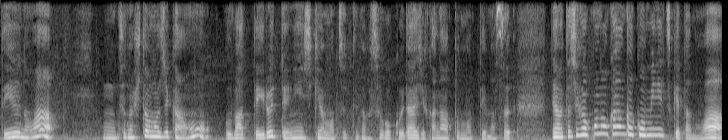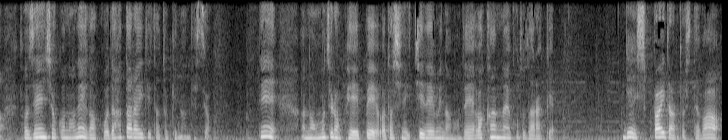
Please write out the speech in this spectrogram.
ていうのは、うん、その人の時間を奪っているっていう認識を持つっていうのがすごく大事かなと思っています。で私がこの感覚を身につけたのはその前職のね学校で働いてた時なんですよ。であのもちろん PayPay 私1年目なので分かんないことだらけ。で失敗談としては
